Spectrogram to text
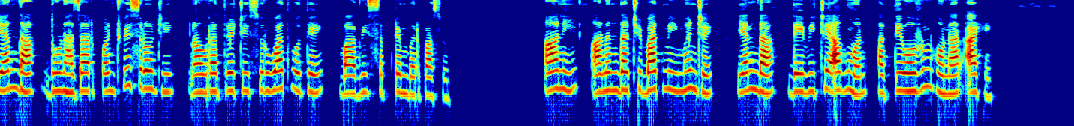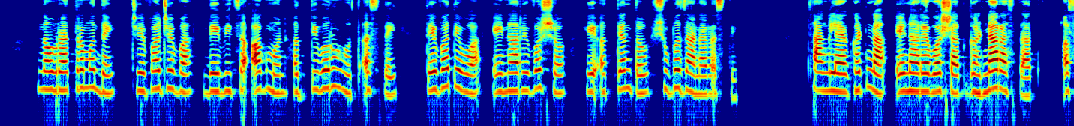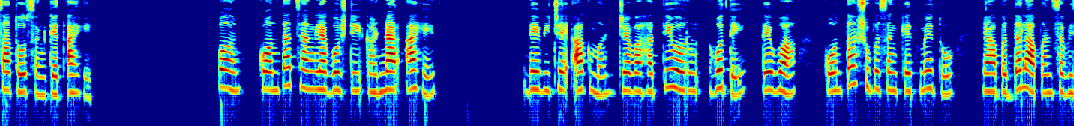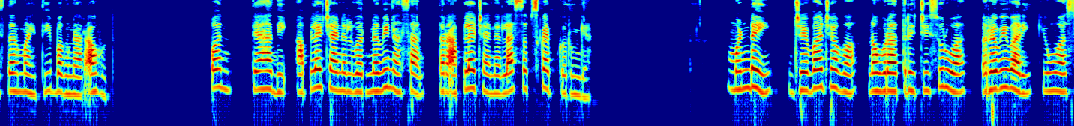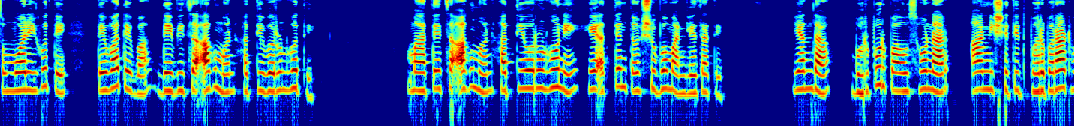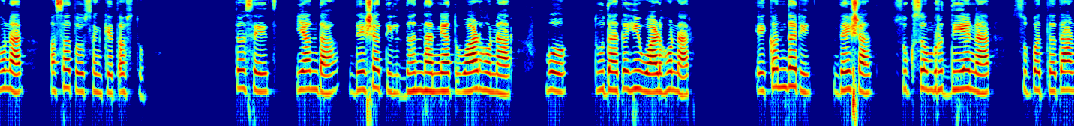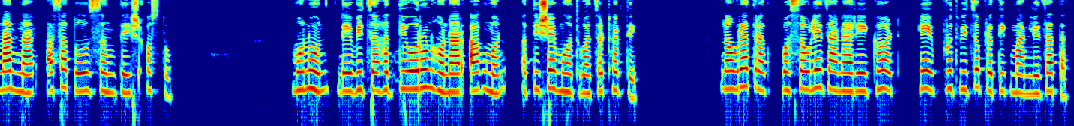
यंदा दोन हजार पंचवीस रोजी नवरात्रीची सुरुवात होते बावीस सप्टेंबरपासून आणि आनंदाची बातमी म्हणजे यंदा देवीचे आगमन हत्तीवरून होणार आहे. नवरात्रमध्ये जेव्हा जेव्हा देवीचं आगमन हत्तीवरून होत असते तेव्हा तेव्हा येणारे वर्ष हे अत्यंत शुभ जाणार असते. चांगल्या घटना येणाऱ्या वर्षात घडणार असतात असा तो संकेत आहे. पण कोणत्या चांगल्या गोष्टी घडणार आहेत? देवीचे आगमन जेव्हा हत्तीवरून होते तेव्हा कोणता शुभ संकेत मिळतो याबद्दल आपण सविस्तर माहिती बघणार आहोत. पण त्याआधी आपल्या चॅनलवर नवीन असाल तर आपल्या चॅनलला सबस्क्राईब करून घ्या. मंडई जेव्हा जेव्हा नवरात्रीची सुरुवात रविवारी किंवा सोमवारी होते तेव्हा तेव्हा देवीचं आगमन हत्तीवरून होते. मातेचं आगमन हत्तीवरून होणे हे अत्यंत शुभ मानले जाते. यंदा भरपूर पाऊस होणार आणि शेतीत भरभराट होणार असा तो संकेत असतो. तसेच यंदा देशातील धनधान्यात वाढ होणार व दुधातही वाढ होणार. एकंदरीत देशात सुखसमृद्धी येणार, सुबद्धता नांदणार असा तो संदेश असतो. म्हणून देवीचं हत्तीवरून होणार आगमन अतिशय महत्त्वाचं ठरते. नवरात्रात बसवले जाणारे घट हे पृथ्वीचं प्रतीक मानले जातात.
